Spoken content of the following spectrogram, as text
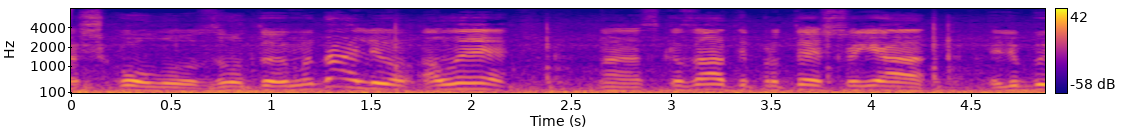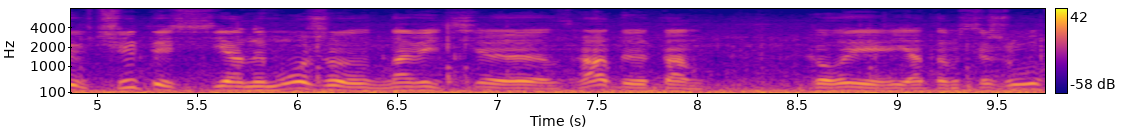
е, школу золотою медаллю, але е, сказати про те, що я любив вчитись, я не можу. Навіть е, згадую там, коли я там сижу,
